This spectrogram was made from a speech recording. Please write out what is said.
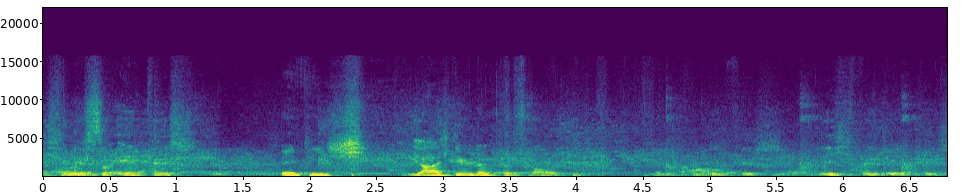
Ich finde es so episch. Episch. Ja, ich gehe wieder kurz raus. Ich bin episch. Ich bin episch.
